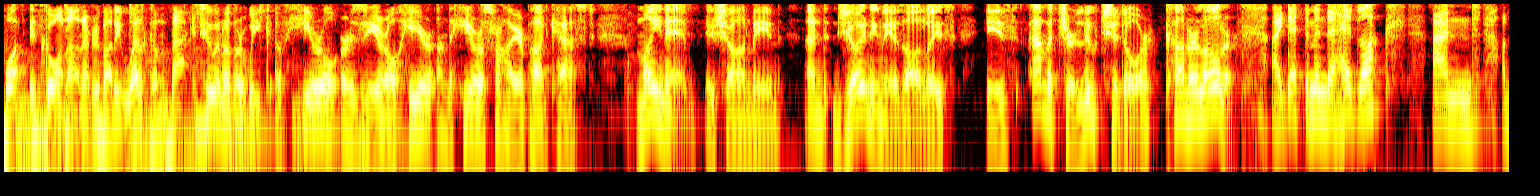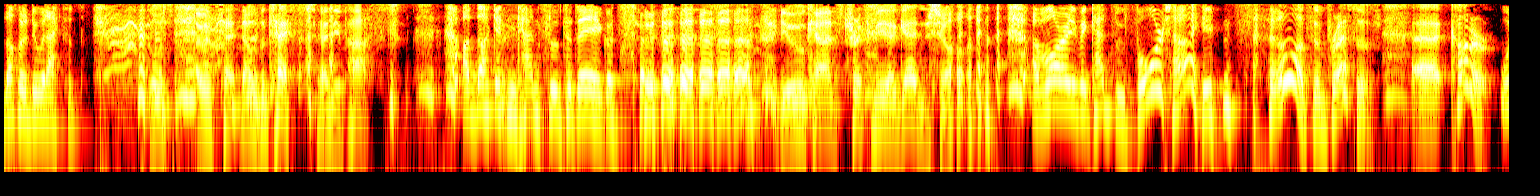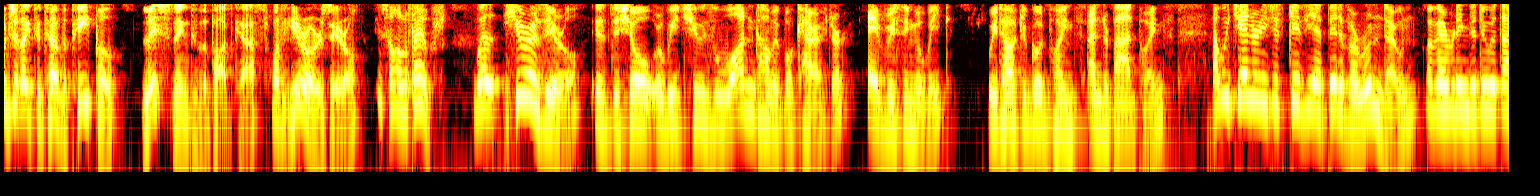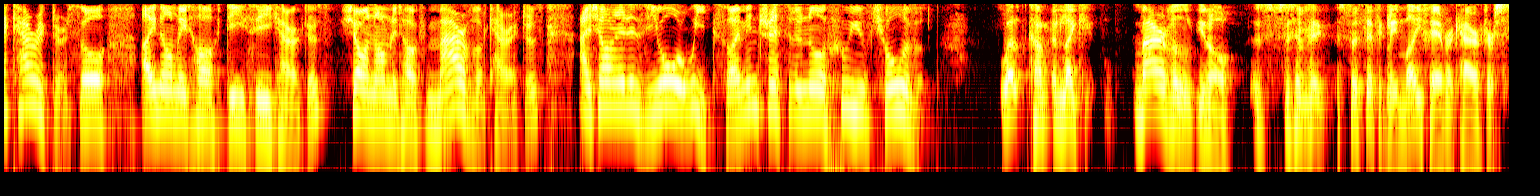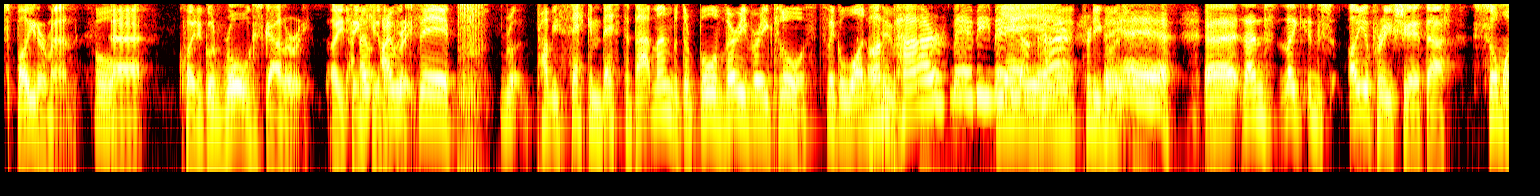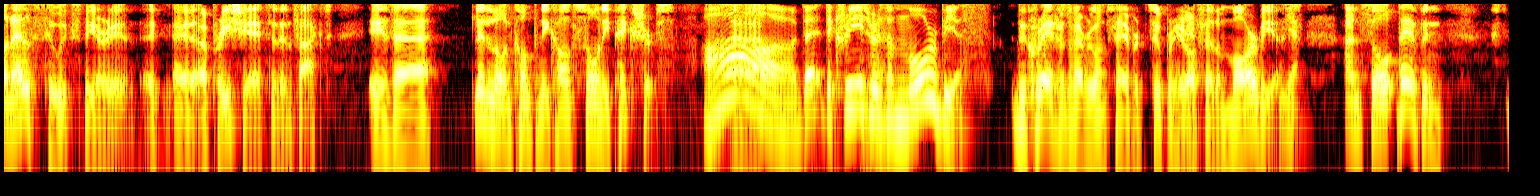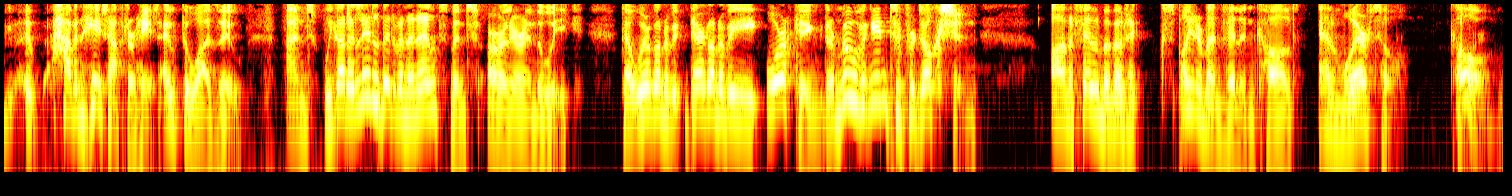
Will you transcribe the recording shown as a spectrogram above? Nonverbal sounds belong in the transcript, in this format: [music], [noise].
What is going on, everybody? Welcome back to another week of Hero or Zero here on the Heroes for Hire podcast. My name is Sean Mean, and joining me as always is amateur luchador Connor Lawler. I get them in the headlocks, and I'm not going to do an accent. [laughs] Good. I was te- that was a [laughs] test, and you passed. I'm not getting cancelled today, good sir. [laughs] You can't trick me again, Sean. I've already been cancelled four times. oh, it's impressive. Uh, Connor, would you like to tell the people listening to the podcast what Hero Zero is all about? Well, Hero Zero is the show where we choose one comic book character every single week. We talk to good points and their bad points, and we generally just give you a bit of a rundown of everything to do with that character. So, I normally talk DC characters, Sean normally talks Marvel characters, and Sean, it is your week, so I'm interested to know who you've chosen. Well, like Marvel, you know, specific, specifically my favorite character, Spider Man. Oh. Uh, quite a good rogues gallery. I think I, you'll agree. I agree. would say pff, probably second best to Batman, but they're both very, very close. It's like a one-two. on par, maybe, maybe Yeah, on yeah, par. yeah, pretty good. Yeah, yeah, yeah. Uh, and like, it's, I appreciate that. Someone else who experience uh, appreciates it, in fact, is a little known company called Sony Pictures. Ah, the the creators of Morbius. the creators of everyone's favorite superhero Yeah. film, Morbius. Yeah. And so they've been uh, having hit after hit out the wazoo. And we got a little bit of an announcement earlier in the week that we're going to be, they're going to be working, they're moving into production on a film about a Spider-Man villain called El Muerto. Oh,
